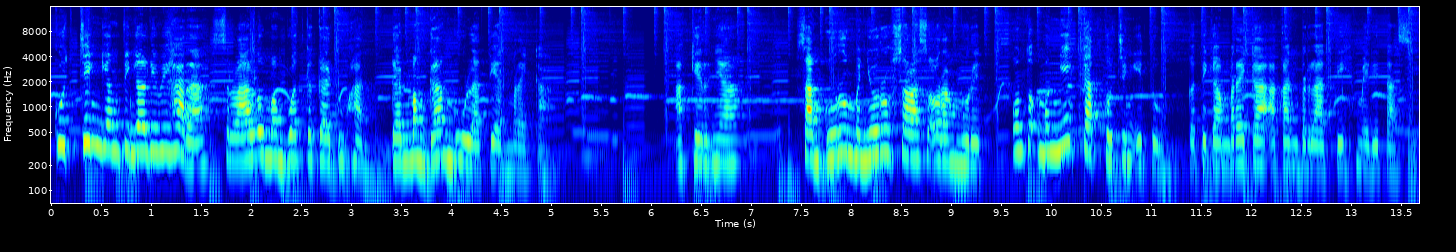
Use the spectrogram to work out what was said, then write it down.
kucing yang tinggal di wihara selalu membuat kegaduhan dan mengganggu latihan mereka. Akhirnya, sang guru menyuruh salah seorang murid untuk mengikat kucing itu ketika mereka akan berlatih meditasi.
